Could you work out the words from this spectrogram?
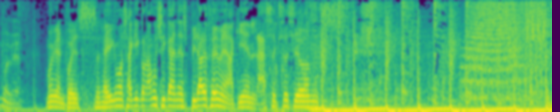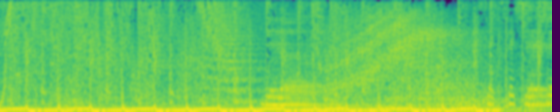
Muy bien. Muy bien, pues seguimos aquí con la música en Espiral FM, aquí en la Sex Session. Sex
